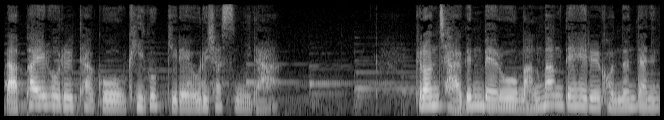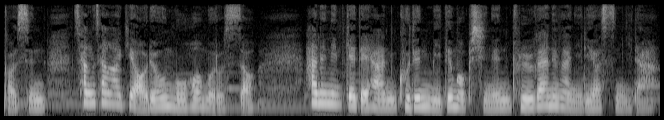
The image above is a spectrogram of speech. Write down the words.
라파엘호를 타고 귀국길에 오르셨습니다. 그런 작은 배로 망망대해를 건넌다는 것은 상상하기 어려운 모험으로서 하느님께 대한 굳은 믿음 없이는 불가능한 일이었습니다.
